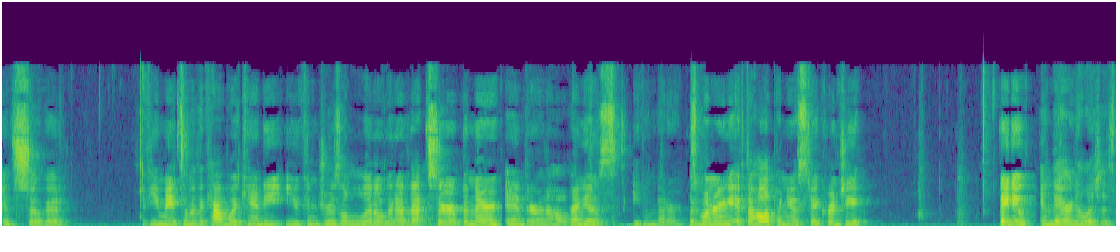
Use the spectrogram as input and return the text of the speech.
It's so good. If you made some of the cowboy candy, you can drizzle a little bit of that syrup in there and throw in the jalapenos, even better. I was wondering if the jalapenos stay crunchy. They do, and they are delicious.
